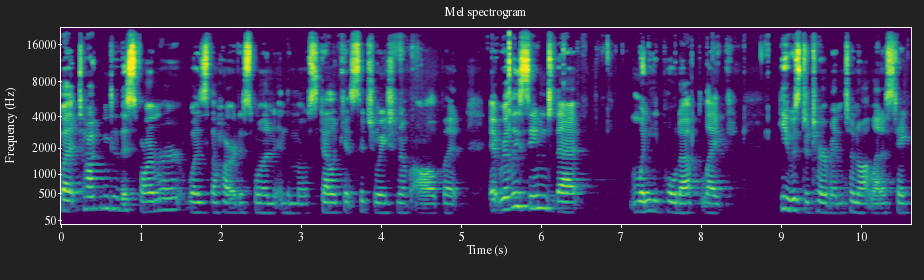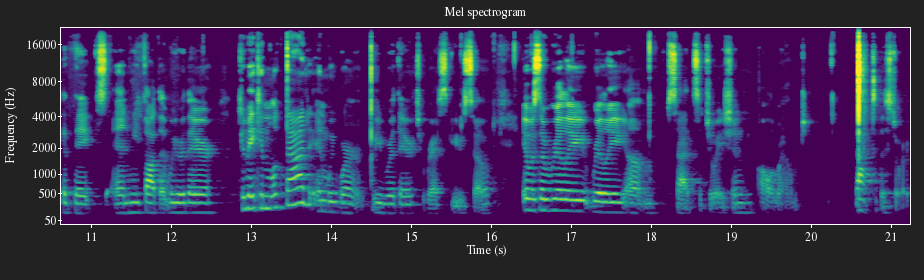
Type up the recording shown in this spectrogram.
But talking to this farmer was the hardest one and the most delicate situation of all. But it really seemed that when he pulled up, like he was determined to not let us take the pigs, and he thought that we were there to make him look bad, and we weren't. We were there to rescue. So it was a really, really um, sad situation all around. Back to the story.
